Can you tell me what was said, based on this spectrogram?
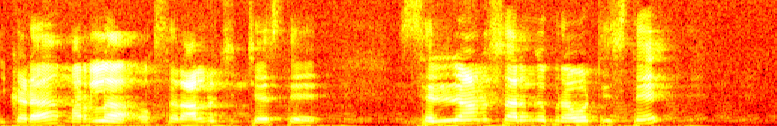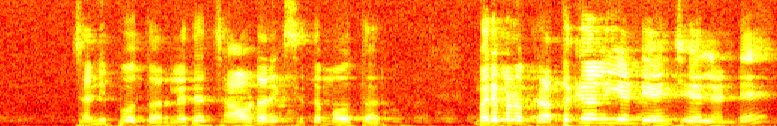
ఇక్కడ మరలా ఒకసారి ఆలోచన చేస్తే శరీరానుసారంగా ప్రవర్తిస్తే చనిపోతారు లేదా చావడానికి సిద్ధమవుతారు. మరి మనం బ్రతకాలి అంటే ఏం చేయాలంటే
